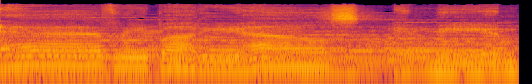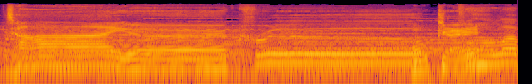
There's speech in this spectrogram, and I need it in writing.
everybody else in the entire crew. Okay. Pull a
